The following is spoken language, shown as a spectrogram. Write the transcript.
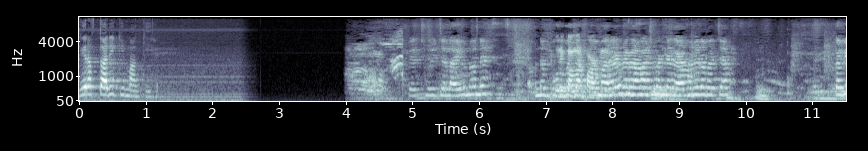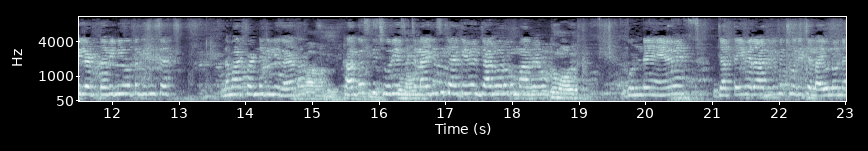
गिरफ्तारी की मांग की है। छुरी चलाई उन्होंने। अपने अब्बू पूरी कमर फाड़ दी। मारा नमाज़ पढ़ने गया था मेरा बच्चा। कभी लड़ता भी नहीं होता किसी से। नमाज़ पढ़ने के लिए गया था। उठा के उसकी छुरी ऐसे चलाई जैसे क्या कि जानवरों को मार रहे हो। गुंडे हैं जब तक मेरे आदमी पे छुरी चलाई उन्होंने।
